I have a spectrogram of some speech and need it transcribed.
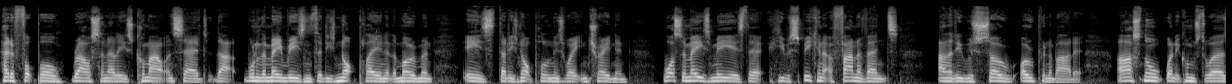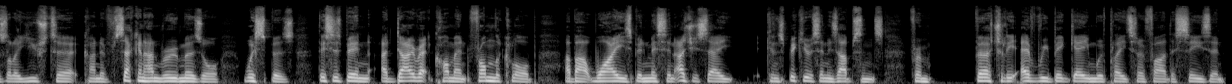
head of football Raul Sanllehi, has come out and said that one of the main reasons that he's not playing at the moment is that he's not pulling his weight in training. What's amazed me is that he was speaking at a fan event and that he was so open about it. Arsenal, when it comes to Ozil, are used to kind of second-hand rumours or whispers. This has been a direct comment from the club about why he's been missing, as you say, conspicuous in his absence from virtually every big game we've played so far this season.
